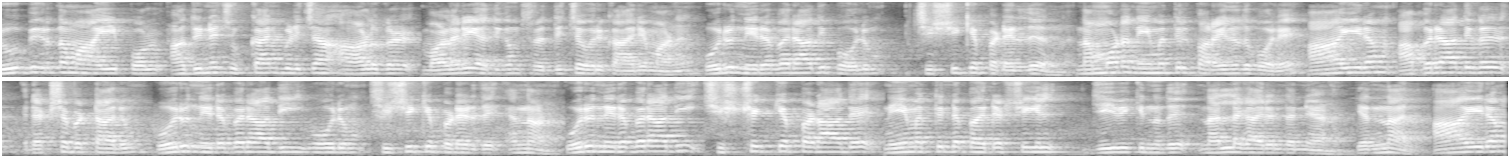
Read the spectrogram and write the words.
രൂപീകൃതമായപ്പോൾ അതിനെ ചുക്കാൻ പിടിച്ച ആളുകൾ വളരെയധികം ശ്രദ്ധിച്ച ഒരു കാര്യമാണ്. ഒരു നിരപരാധി പോലും ശിക്ഷിക്കപ്പെടരുത് എന്ന്. നമ്മുടെ നിയമത്തിൽ പറയുന്നത് പോലെ ആയിരം അപരാധികൾ രക്ഷപ്പെട്ടാലും ഒരു നിരപരാധി പോലും ശിക്ഷിക്കപ്പെടരുത് എന്നാണ്. ഒരു നിരപരാധി ശിക്ഷിക്കപ്പെടാതെ നിയമത്തിന്റെ പരിരക്ഷയിൽ ജീവിക്കുന്നത് നല്ല കാര്യം തന്നെയാണ്. എന്നാൽ ആയിരം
